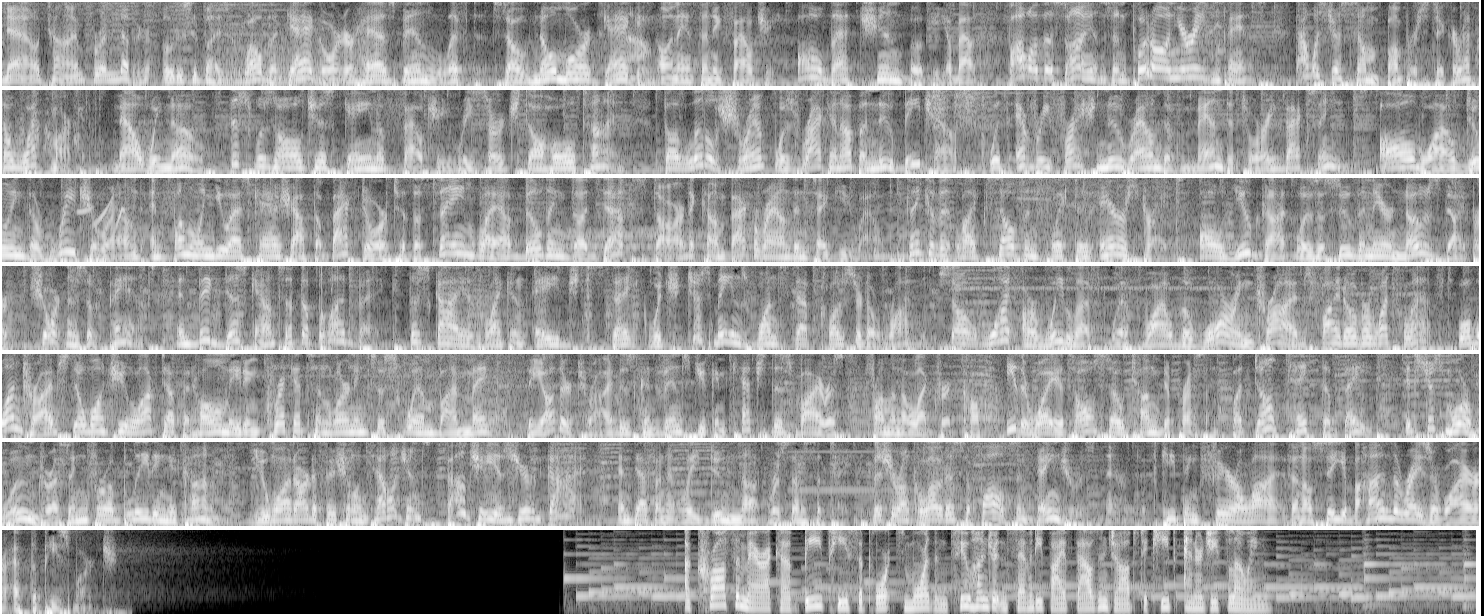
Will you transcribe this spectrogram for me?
Now, time for another Otis Advisory. Well, the gag order has been lifted, so no more gagging on Anthony Fauci. All that chin boogie about follow the science and put on your eating pants. That was just some bumper sticker at the wet market. Now we know this was all just gain of Fauci research the whole time the little shrimp was racking up a new beach house with every fresh new round of mandatory vaccines, all while doing the reach around and funneling U.S. cash out the back door to the same lab building the Death Star to come back around and take you out. Think of it like self inflicted airstrikes. All you got was a souvenir nose diaper, shortness of pants, and big discounts at the blood bank. This guy is like an aged steak, which just means one step closer to rotten. So, what are we left with while the warring tribes fight over what's left? Well, one tribe still wants you locked up at home eating crickets and learning to swim by mail. The other tribe is convinced you can catch this virus from an electric car. Either way, it's all so tongue depressing. But don't take the bait. It's just more wound dressing for a bleeding economy. You want artificial intelligence? Fauci is your guy. And definitely do not resuscitate. This your Uncle Otis, a false and dangerous narrative, keeping fear alive, and I'll see you behind the razor wire at the Peace March. Across America, BP supports more than 275,000 jobs to keep energy flowing.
